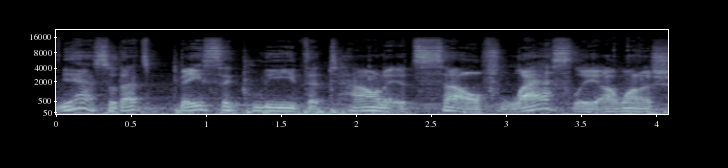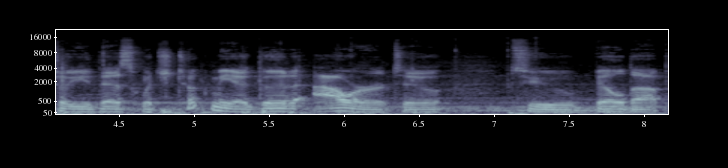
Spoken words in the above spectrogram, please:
yeah, so that's basically the town itself. Lastly, I want to show you this, which took me a good hour or two to build up.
